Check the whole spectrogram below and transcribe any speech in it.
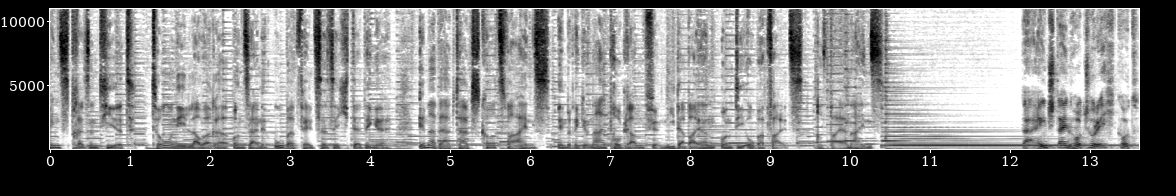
1 präsentiert Toni Lauerer und seine Oberpfälzer Sicht der Dinge. Immer werktags kurz vor 1 im Regionalprogramm für Niederbayern und die Oberpfalz auf Bayern 1. Der Einstein hat schon recht gehabt.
